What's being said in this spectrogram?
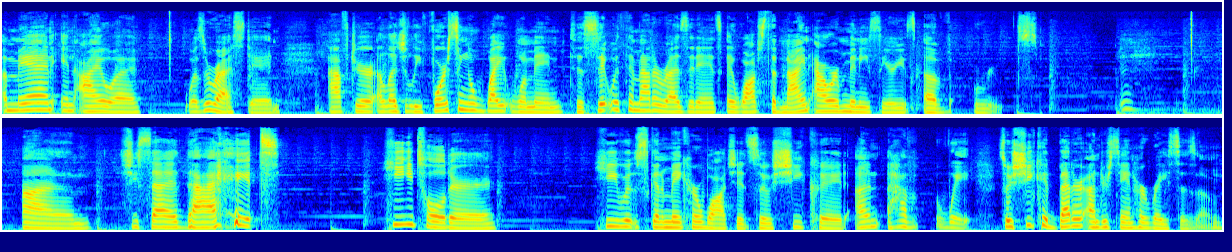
a man in Iowa was arrested after allegedly forcing a white woman to sit with him at a residence and watch the nine hour miniseries of Roots. Um, she said that he told her he was going to make her watch it so she could un- have wait so she could better understand her racism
